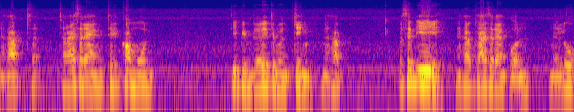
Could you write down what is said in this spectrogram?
นะครับใช้แสดงชนิดข้อมูลที่พิมพ์ตัวเลขจำนวนจริงนะครับเปอร์เซ็นต์ e นะครับใช้แสดงผล ในรูป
